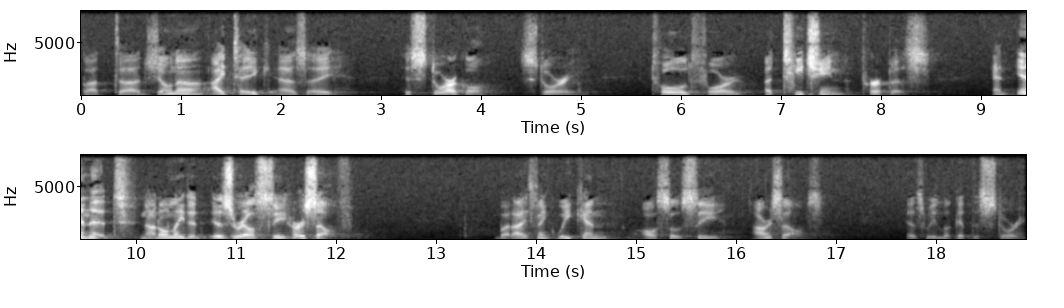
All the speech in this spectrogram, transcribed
But uh, Jonah, I take as a historical story told for a teaching purpose. And in it, not only did Israel see herself, but I think we can also see ourselves as we look at this story.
